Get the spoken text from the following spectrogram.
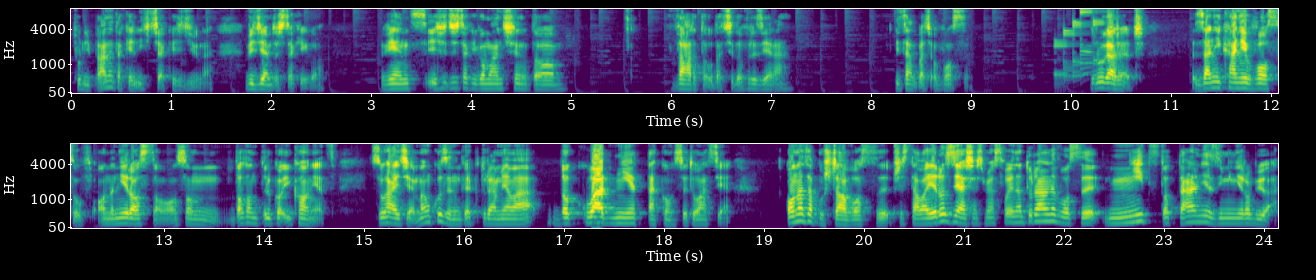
tulipany, takie liście jakieś dziwne. Widziałem coś takiego. Więc jeśli coś takiego macie, no to warto udać się do fryzjera i zadbać o włosy. Druga rzecz. Zanikanie włosów. One nie rosną, one są dotąd tylko i koniec. Słuchajcie, mam kuzynkę, która miała dokładnie taką sytuację. Ona zapuszczała włosy, przestała je rozjaśniać, miała swoje naturalne włosy, nic totalnie z nimi nie robiła.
